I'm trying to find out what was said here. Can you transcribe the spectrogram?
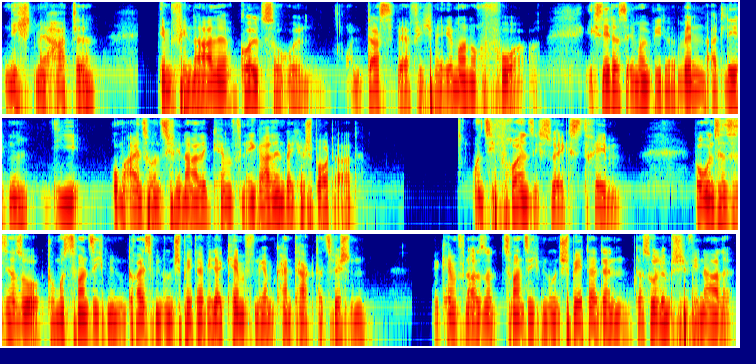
nicht mehr hatte, im Finale Gold zu holen. Und das werfe ich mir immer noch vor. Ich sehe das immer wieder, wenn Athleten, die um eins ins Finale kämpfen, egal in welcher Sportart, und sie freuen sich so extrem. Bei uns ist es ja so, du musst 20 Minuten, 30 Minuten später wieder kämpfen. Wir haben keinen Tag dazwischen. Wir kämpfen also 20 Minuten später denn das olympische Finale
